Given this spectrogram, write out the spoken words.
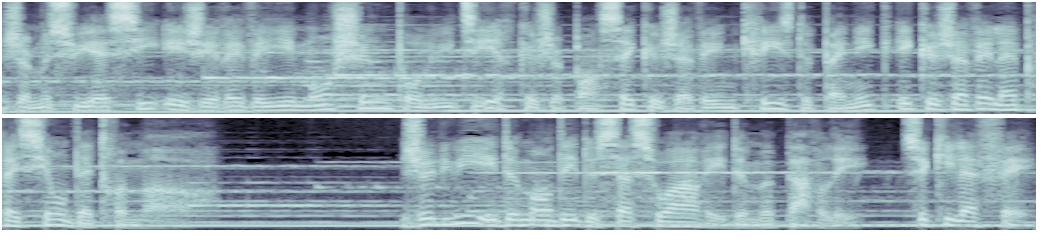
Je me suis assis et j'ai réveillé mon chum pour lui dire que je pensais que j'avais une crise de panique et que j'avais l'impression d'être mort. Je lui ai demandé de s'asseoir et de me parler, ce qu'il a fait,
